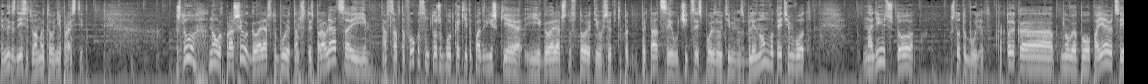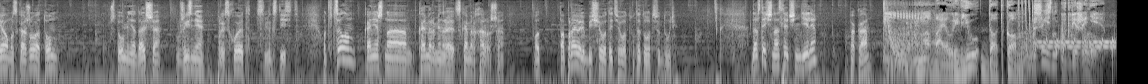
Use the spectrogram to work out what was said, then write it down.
NX10 вам этого не простит. Жду новых прошивок, говорят, что будет там что-то исправляться, и с автофокусом тоже будут какие-то подвижки, и говорят, что стоит его все-таки пытаться и учиться использовать именно с блином вот этим вот. Надеюсь, что что-то будет. Как только новое ПО появится, я вам расскажу о том, что у меня дальше в жизни происходит с NX10. Вот в целом, конечно, камера мне нравится, камера хорошая. Вот поправили бы еще вот эти вот, вот эту вот всю дурь. До встречи на следующей неделе. Пока. MobileReview.com Жизнь в движении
